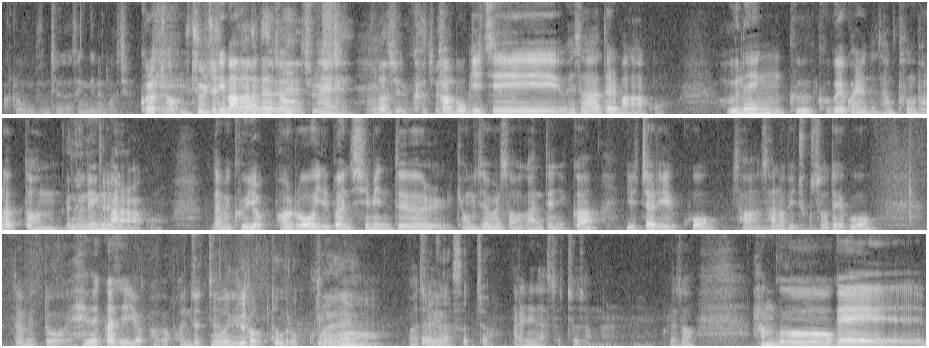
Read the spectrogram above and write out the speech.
그런 문제가 생기는 거죠. 그렇죠. 줄줄이 망하는 아, 거죠. 줄줄이 네. 무너지는 거죠. 그러니까 모기지 회사들 망하고 은행 그 그거에 관련된 상품 팔았던 은행들. 은행 망하고 그다음에 그 여파로 일반 시민들 경제 활성화가 안 되니까 일자리 잃고 사, 음. 산업이 축소되고 그다음에 또 해외까지 여파가 번졌잖아요. 뭐 유럽도 그렇고 네. 어, 맞아요. 난리 났었죠. 난리 났었죠 정말. 네. 그래서 한국에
